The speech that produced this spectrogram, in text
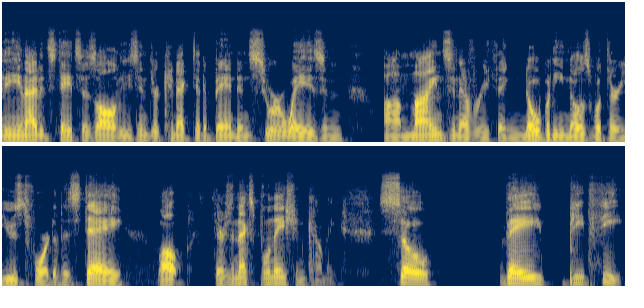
the United States has all these interconnected abandoned sewerways and um, mines and everything. Nobody knows what they're used for to this day. Well, there's an explanation coming. So they beat feet,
